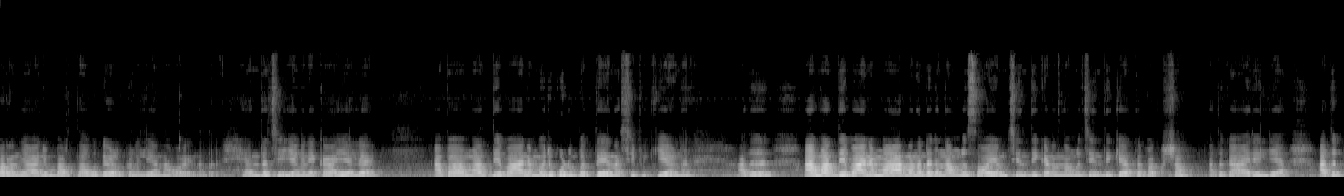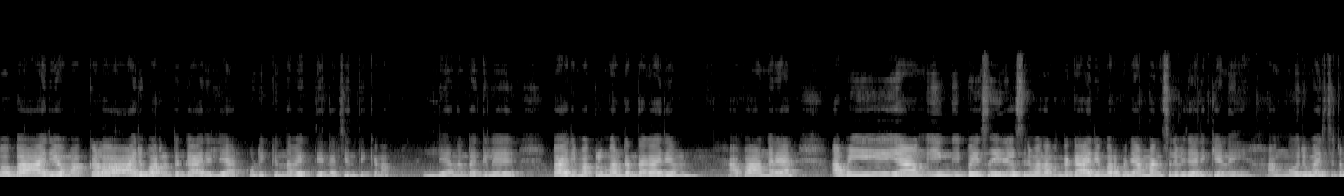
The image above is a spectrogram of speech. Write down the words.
പറഞ്ഞാലും ഭർത്താവ് കേൾക്കണില്ല എന്നാണ് പറയുന്നത്. എന്താ ചെയ്യുക അങ്ങനെയൊക്കെ ആയല്ലേ അപ്പോൾ മദ്യപാനം ഒരു കുടുംബത്തെ നശിപ്പിക്കുകയാണ്. അത് ആ മദ്യപാനം മാറണമെന്നുണ്ടെങ്കിൽ നമ്മൾ സ്വയം ചിന്തിക്കണം. നമ്മൾ ചിന്തിക്കാത്ത പക്ഷം അത് കാര്യമില്ല. അതിപ്പോൾ ഭാര്യയോ മക്കളോ ആര് പറഞ്ഞിട്ടും കാര്യമില്ല. കുടിക്കുന്ന വ്യക്തി തന്നെ ചിന്തിക്കണം. ഇല്ല എന്നുണ്ടെങ്കിൽ ഭാര്യ മക്കളും പറഞ്ഞിട്ട് എന്താ കാര്യം? അപ്പം അങ്ങനെ അപ്പം ഈ ഇപ്പോൾ ഈ സീരിയൽ സിനിമ നടന്റെ കാര്യം പറഞ്ഞപ്പോൾ ഞാൻ മനസ്സിൽ വിചാരിക്കുകയാണേ അങ്ങോട്ട് മരിച്ചിട്ട്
